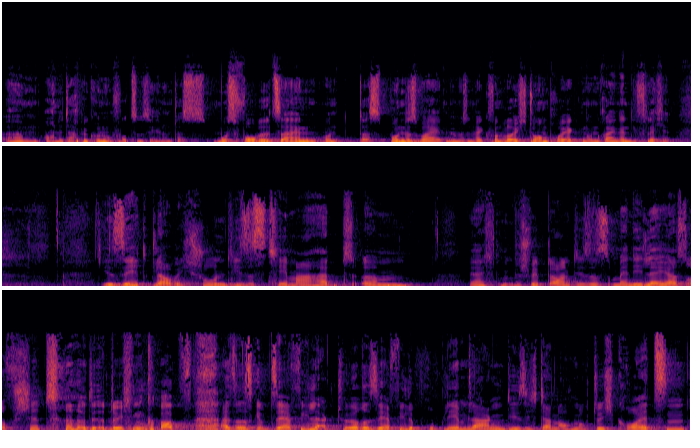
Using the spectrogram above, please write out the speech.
ähm, auch eine Dachbegrünung vorzusehen. Und das muss Vorbild sein und das bundesweit. Wir müssen weg von Leuchtturmprojekten und rein in die Fläche. Ihr seht, glaube ich, schon, dieses Thema hat ähm, ja, ich, mir schwebt dauernd dieses many layers of shit durch den Kopf. Also es gibt sehr viele Akteure, sehr viele Problemlagen, die sich dann auch noch durchkreuzen.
